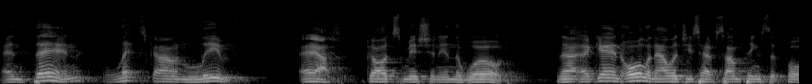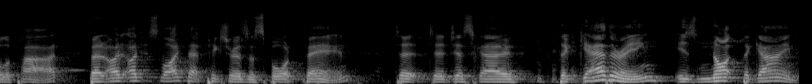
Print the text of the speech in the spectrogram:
And then let's go and live out God's mission in the world. Now, again, all analogies have some things that fall apart, but I, I just like that picture as a sport fan to, to just go, the gathering is not the game.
